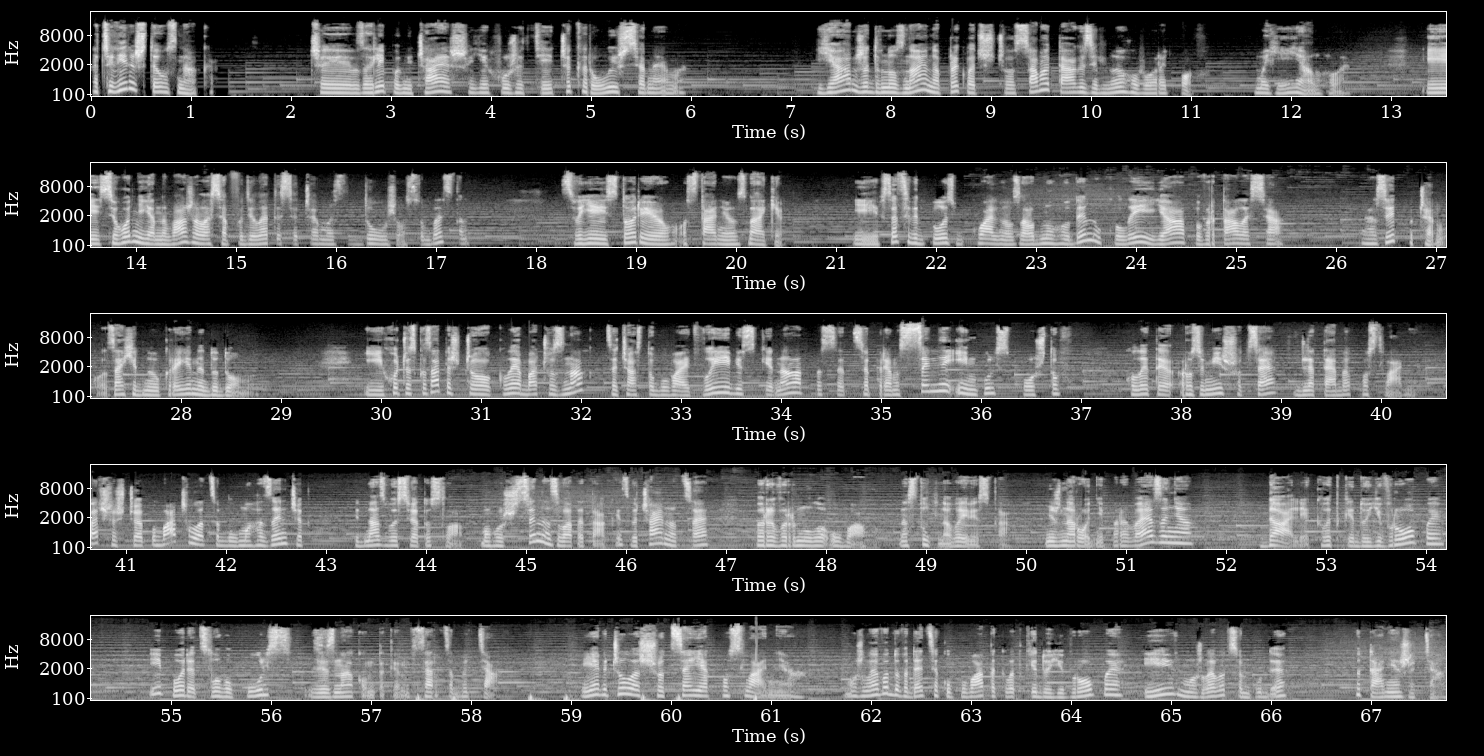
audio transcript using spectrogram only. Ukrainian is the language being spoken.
А чи віриш ти у знаки? Чи взагалі помічаєш їх у житті, чи керуєшся ними? Я вже давно знаю, наприклад, що саме так зі мною говорить Бог, мої янголи. І сьогодні я наважилася поділитися чимось дуже особистим, своєю історією останньої знаків. І все це відбулось буквально за одну годину, коли я поверталася е, з відпочинку Західної України додому. І хочу сказати, що коли я бачу знак, це часто бувають вивіски, надписи, це прям сильний імпульс, поштовх, коли ти розумієш, що це для тебе послання. Перше, що я побачила, це був магазинчик під назвою Святослав. Мого ж сина звати так, і звичайно, це перевернуло увагу. Наступна вивіска міжнародні перевезення, далі квитки до Європи і поряд слово пульс зі знаком таким серцебиття. І я відчула, що це як послання. Можливо, доведеться купувати квитки до Європи, і, можливо, це буде питання життя.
